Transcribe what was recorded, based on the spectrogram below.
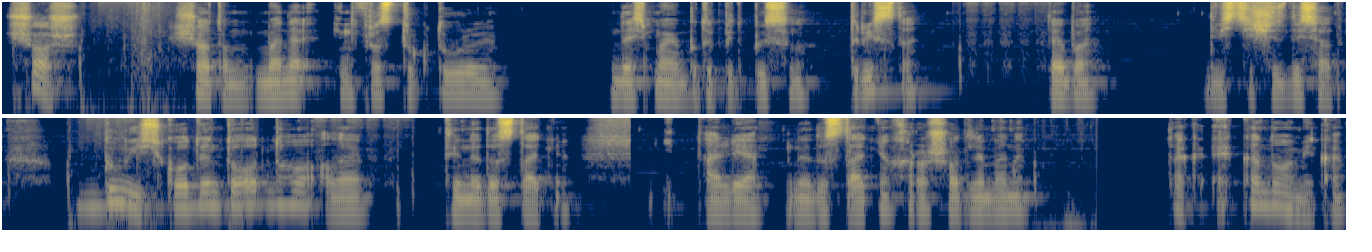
Що ж, що там? В мене інфраструктури десь має бути підписано. 300? В Тебе 260. Близько один до одного, але ти недостатньо. Італія недостатньо хорошо для мене. Так, економіка.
